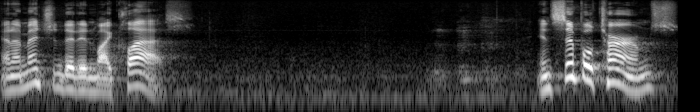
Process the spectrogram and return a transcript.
and I mentioned it in my class. In simple terms,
